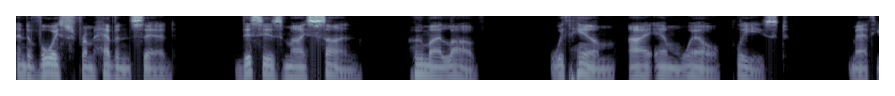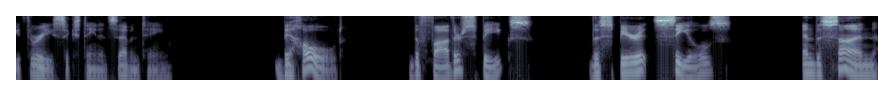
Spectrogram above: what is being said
And a voice from heaven said, This is my Son, whom I love. With him I am well pleased. Matthew 3 16 and 17. Behold, the Father speaks, the Spirit seals, and the Son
